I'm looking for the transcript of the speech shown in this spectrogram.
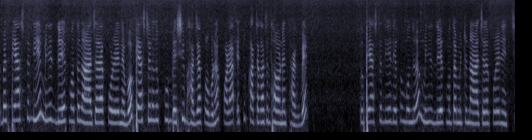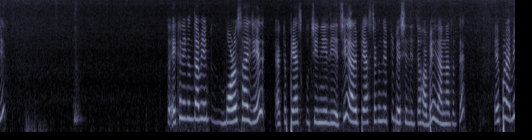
এবার পেঁয়াজটা দিয়ে মিনিট দুয়েক মতো নাড়াচাড়া করে নেব। পেঁয়াজটা কিন্তু খুব বেশি ভাজা করব না, কড়া একটু কাঁচা কাঁচা ধরনের থাকবে। তো পেঁয়াজটা দিয়ে দেখুন বন্ধুরা, মিনিট দুয়েক মতো আমি একটু নাড়াচাড়া করে নিচ্ছি। তো এখানে কিন্তু আমি একটু বড়ো সাইজের একটা পেঁয়াজ কুচিয়ে নিয়ে দিয়েছি, আর পেঁয়াজটা কিন্তু একটু বেশি দিতে হবে এই রান্নাটাতে। এরপর আমি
